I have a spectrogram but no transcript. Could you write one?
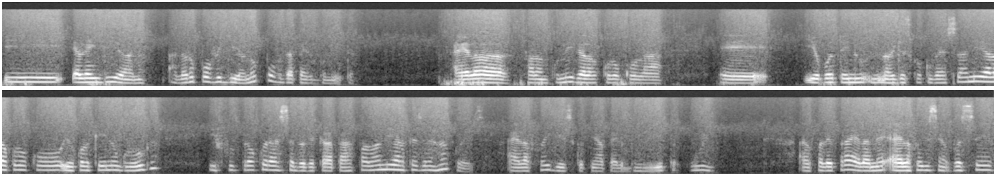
e ela é indiana. Adoro o povo indiano, o povo da pele bonita. Aí ela, falando comigo, ela colocou lá, é, e eu botei, no, nós dois ficou conversando, e ela colocou, eu coloquei no Google e fui procurar saber o que, que ela estava falando, e ela fez a mesma coisa. Aí ela foi disse que eu tinha a pele bonita, ui. Aí eu falei pra ela, né? Aí ela foi assim, você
